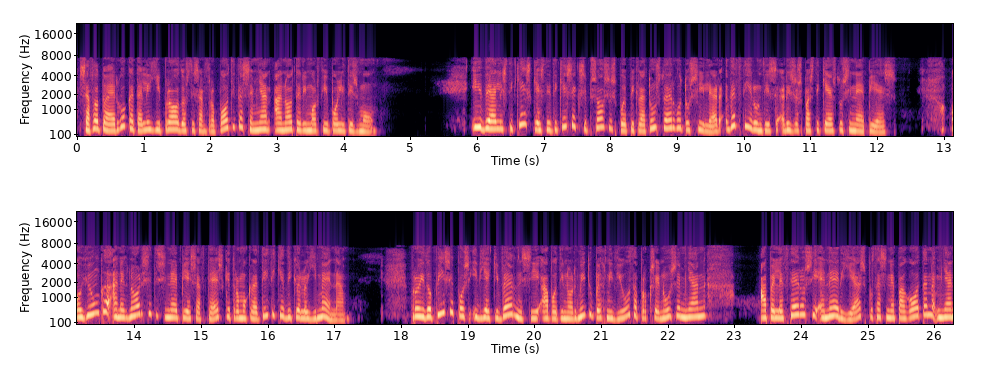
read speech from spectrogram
Σε αυτό το έργο καταλήγει η πρόοδος της ανθρωπότητας σε μια ανώτερη μορφή πολιτισμού. Οι ιδεαλιστικές και αισθητικές εξυψώσεις που επικρατούν στο έργο του Σίλερ δεν φθείρουν τις ριζοσπαστικές του συνέπειες. Ο Γιουνγκ ανεγνώρισε τις συνέπειες αυτές και τρομοκρατήθηκε δικαιολογημένα. Προειδοποίησε πως η διακυβέρνηση από την ορμή του παιχνιδιού θα προξενούσε μια απελευθέρωση ενέργειας που θα συνεπαγόταν μια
